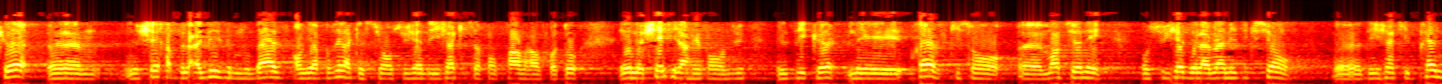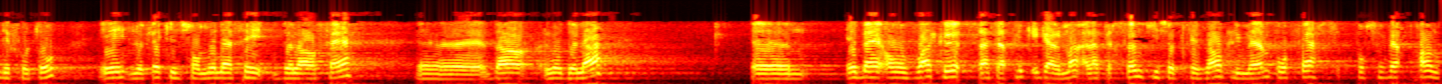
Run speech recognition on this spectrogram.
que euh, le cheikh Abdelaziz ibn Baz, on lui a posé la question au sujet des gens qui se font prendre en photo, et le cheikh il a répondu, il dit que les preuves qui sont euh, mentionnées au sujet de la malédiction euh, des gens qui prennent des photos, et le fait qu'ils sont menacés de l'enfer euh, dans l'au-delà, euh, eh bien on voit que ça s'applique également à la personne qui se présente lui-même pour pour se faire prendre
